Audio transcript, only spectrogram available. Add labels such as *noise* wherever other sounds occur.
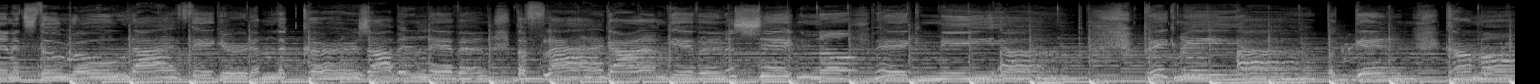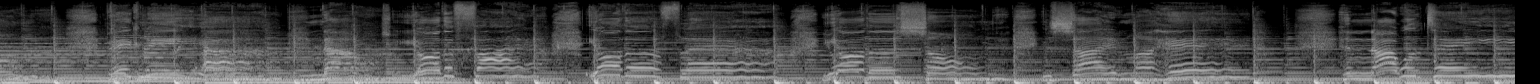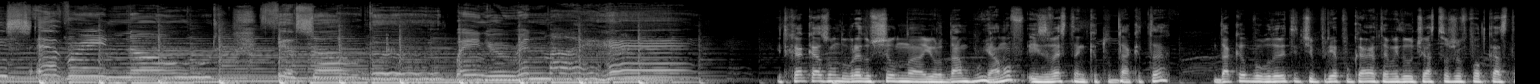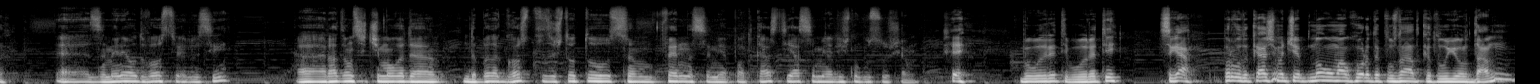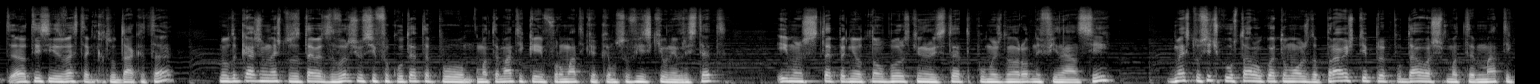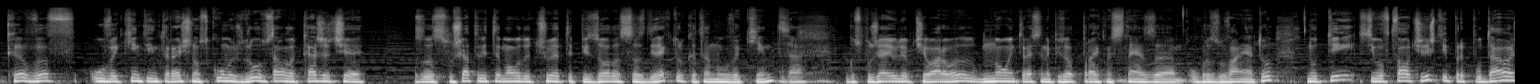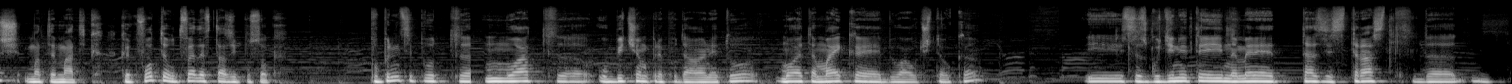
така казвам добре дошъл на Йордан Боянов, известен като Даката. Дака, благодаря ти, че прие поканата ми да участваш в подкаста. Е, за мен е удоволствие, Люси. А, радвам се, че мога да, да бъда гост, защото съм фен на самия подкаст и аз самия лично го слушам. Е, благодаря ти, благодаря ти. Сега, първо да кажем, че много малко хора те познават като Йордан, ти си известен като Даката, но да кажем нещо за тебе. Завършил си факултета по математика и информатика към Софийския университет, имаш степени от Нов Български университет по международни финанси. Вместо всичко останало, което можеш да правиш, ти преподаваш математика в Kind International School. Между другото, само да кажа, че за слушателите могат да чуят епизода с директорката на Kind, Да. госпожа Юлия Пчеларова. Много интересен епизод правихме с нея за образованието, но ти си в това училище и преподаваш математика. Какво те отведе в тази посока? По принцип от а, млад а, обичам преподаването. Моята майка е била учителка и с годините и на мен е тази страст да,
